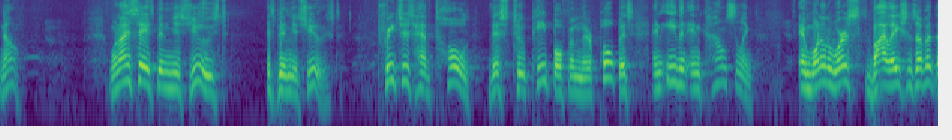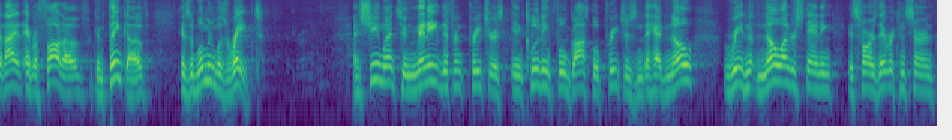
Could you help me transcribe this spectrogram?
No. When I say it's been misused, it's been misused. Preachers have told this to people from their pulpits and even in counseling. And one of the worst violations of it that I had ever thought of, can think of, is a woman was raped. And she went to many different preachers, including full gospel preachers, and they had no reason, no understanding as far as they were concerned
